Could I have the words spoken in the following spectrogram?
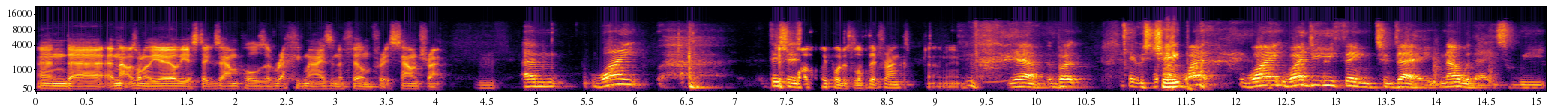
And uh, and that was one of the earliest examples of recognizing a film for its soundtrack. Um, why? This Just is was. people just loved it, Frank. I mean, yeah, but it was cheap Why, why? Why do you think today, nowadays, we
